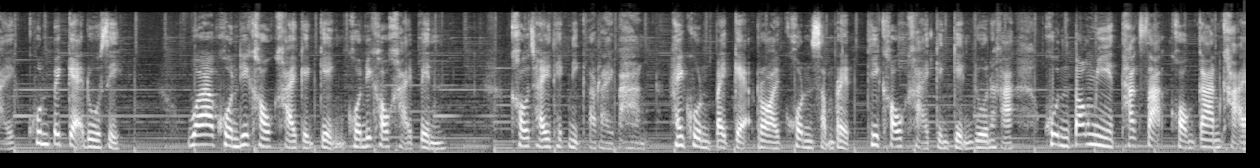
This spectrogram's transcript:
าย คุณไปแกะดูสิ ว่าคนที่เขาขายเก่งๆ คนที่เขาขายเป็น เขาใช้เทคนิคอะไรบ้าง ให้คุณไปแกะรอยคนสำเร็จที่เขาขายเก่งๆดูนะคะ คุณต้องมีทักษะของการขาย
